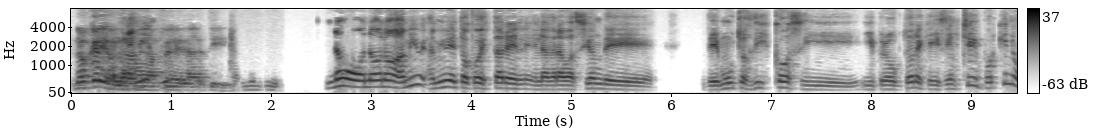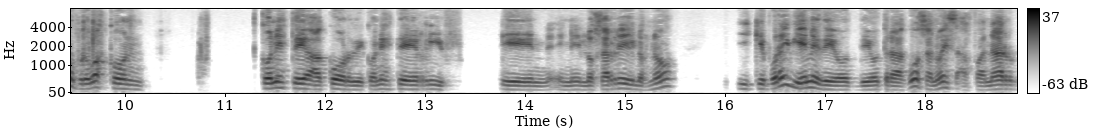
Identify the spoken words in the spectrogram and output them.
No creo en la buena fe del artista. No, no, no. A mí, a mí me tocó estar en, la grabación de, muchos discos y, productores que dicen, che, ¿por qué no probás con, con este acorde, con este riff en, los arreglos, ¿no? Y que por ahí viene de, de otra cosa, no es afanar,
